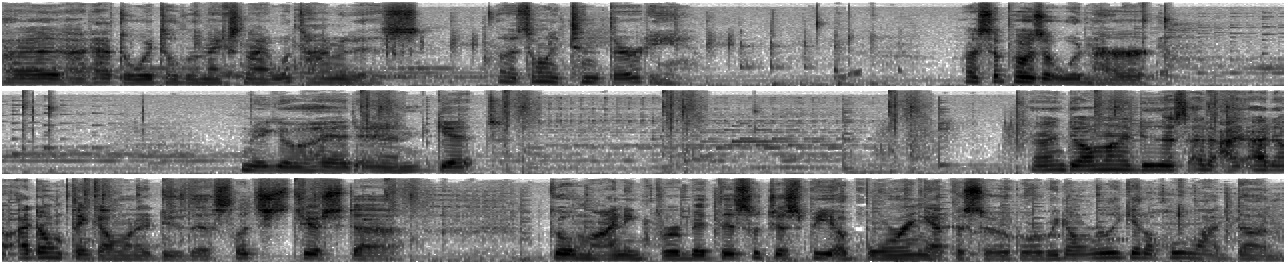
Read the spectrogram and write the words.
uh, I'd have to wait till the next night. What time it is? Oh, it's only 10.30. I suppose it wouldn't hurt. Let me go ahead and get... Do I want to do this? I, I, I, don't, I don't think I want to do this. Let's just... Uh, go mining for a bit. This will just be a boring episode where we don't really get a whole lot done.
